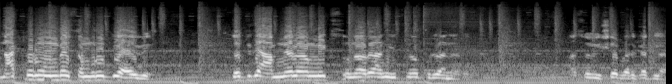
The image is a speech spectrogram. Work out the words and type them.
नागपूर मुंबई समृद्धी हायवे. जो तिथे आमण्याला मिक्स होणार आणि इथनं पुढे जाणार आहे. असं विषय भरकटला.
